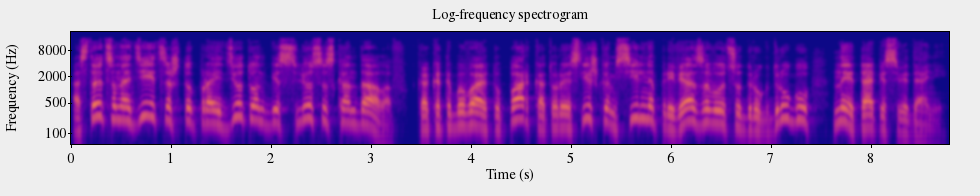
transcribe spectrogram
остается надеяться, что пройдет он без слез и скандалов, как это бывает у пар, которые слишком сильно привязываются друг к другу на этапе свиданий.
